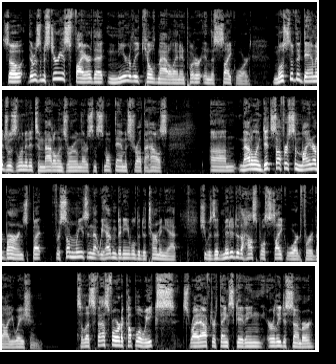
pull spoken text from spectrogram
So there was a mysterious fire that nearly killed Madeline and put her in the psych ward. Most of the damage was limited to Madeline's room. There was some smoke damage throughout the house. Um, Madeline did suffer some minor burns, but for some reason that we haven't been able to determine yet, she was admitted to the hospital psych ward for evaluation. So let's fast forward a couple of weeks. It's right after Thanksgiving, early December.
